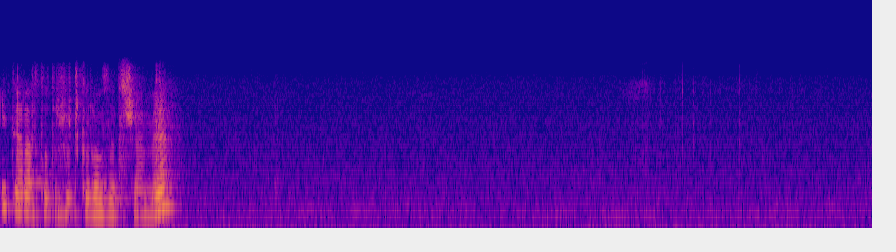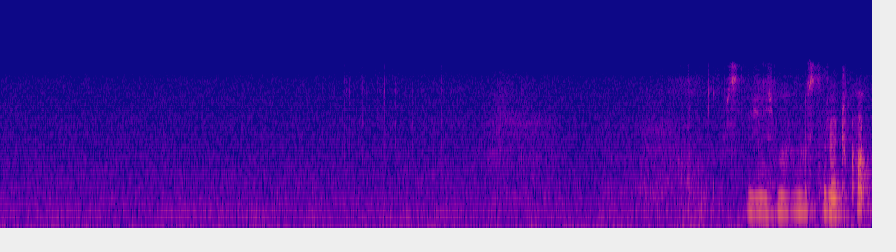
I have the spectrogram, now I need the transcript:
I teraz to troszeczkę rozetrzemy. Wziąć moje lustereczko.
